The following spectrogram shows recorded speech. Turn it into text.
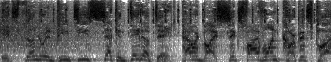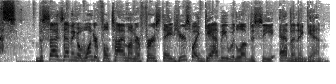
It's Thunder and PT's second date update, powered by 651 Carpets Plus. Besides having a wonderful time on her first date, here's why Gabby would love to see Evan again.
